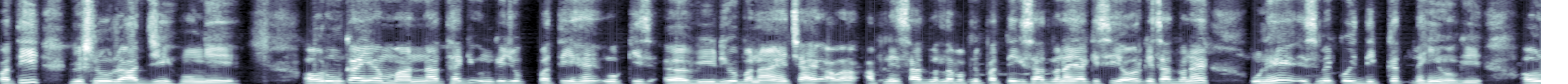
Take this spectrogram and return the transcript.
पति विष्णु राज जी होंगे। और उनका यह मानना था कि उनके जो पति हैं, वो किस वीडियो बनाएँ, चाहे अपने साथ मतलब अपनी पत्नी के साथ बनाए या किसी और के साथ बनाए, उन्हें इसमें कोई दिक्कत नहीं होगी। और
